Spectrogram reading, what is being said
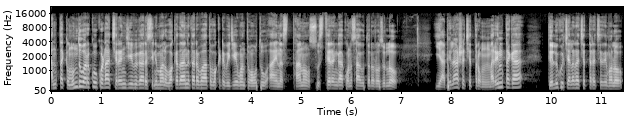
అంతకు ముందు వరకు కూడా చిరంజీవి గారు సినిమాలు ఒకదాని తర్వాత ఒకటి విజయవంతం అవుతూ ఆయన స్థానం సుస్థిరంగా కొనసాగుతున్న రోజుల్లో ఈ అభిలాష చిత్రం మరింతగా తెలుగు చలనచిత్ర సినిమలో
